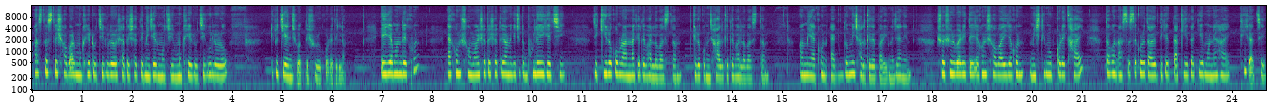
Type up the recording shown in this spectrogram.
আস্তে আস্তে সবার মুখের রুচিগুলোর সাথে সাথে নিজের মুচি, মুখের রুচিগুলোরও একটু চেঞ্জ করতে শুরু করে দিলাম। এই যেমন দেখুন, এখন সময়ের সাথে সাথে অনেক কিছু তো ভুলেই গেছি যে কীরকম রান্না খেতে ভালোবাসতাম, কীরকম ঝাল খেতে ভালোবাসতাম। আমি এখন একদমই ঝাল খেতে পারি না, জানেন? শ্বশুরবাড়িতে যখন সবাই যখন মিষ্টি মুখ করে খায়, তখন আস্তে আস্তে করে তাদের দিকে তাকিয়ে তাকিয়ে মনে হয়, ঠিক আছে,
